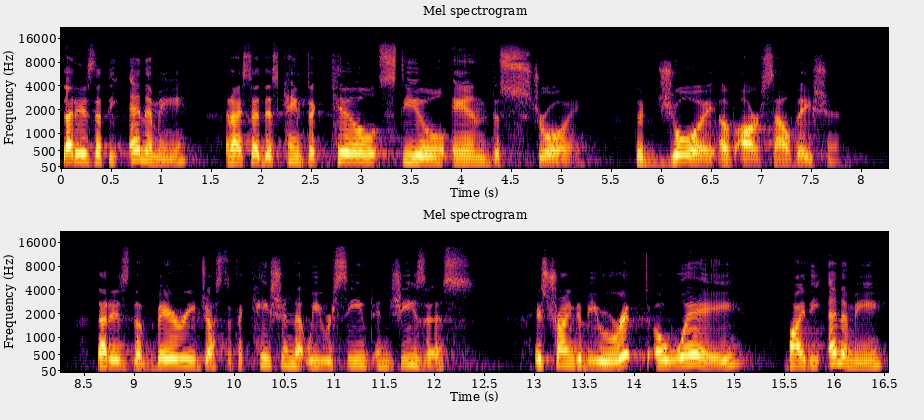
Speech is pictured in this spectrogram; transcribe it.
That is, that the enemy, and I said this, came to kill, steal, and destroy the joy of our salvation. That is the very justification that we received in Jesus, is trying to be ripped away by the enemy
